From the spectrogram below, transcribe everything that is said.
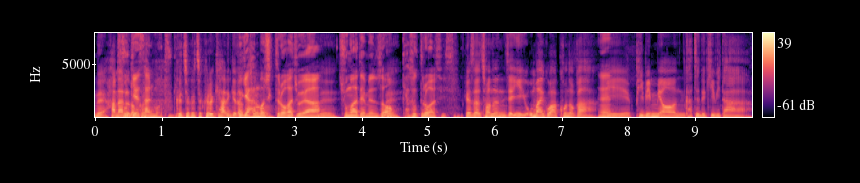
네 하나를 두개 넣고 삶어 두 개. 그렇죠, 그렇죠. 그렇게 하는 게 그게 낫죠. 한 번씩 들어가줘야 네. 중화되면서 네. 계속 들어갈 수 있습니다. 그래서 저는 이제 이 오마이 과학 코너가 네. 이 비빔면 같은 느낌이다.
